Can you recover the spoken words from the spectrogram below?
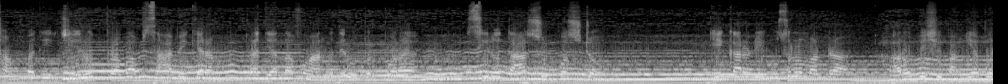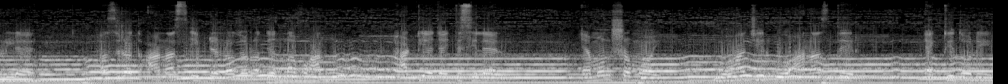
সংবাদের যেরূপ প্রভাব সাহাবে কেরাম রাদিয়াল্লাহু আনহুদের উপর পড়া ছিল তা সুস্পষ্ট। এই কারণে মুসলমানরা আরও বেশি ভাঙিয়া পড়লে হজরত আনাস ইবনে নজর রাদিয়াল্লাহু আনহু হাঁটিয়া যাইতেছিলেন। এমন সময় মুহাজির ও আনাসদের একটি দলের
